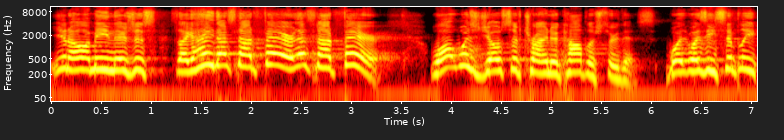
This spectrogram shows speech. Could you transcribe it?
You know, I mean, there's just, it's like, hey, that's not fair. That's not fair. What was Joseph trying to accomplish through this? Was, was he simply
